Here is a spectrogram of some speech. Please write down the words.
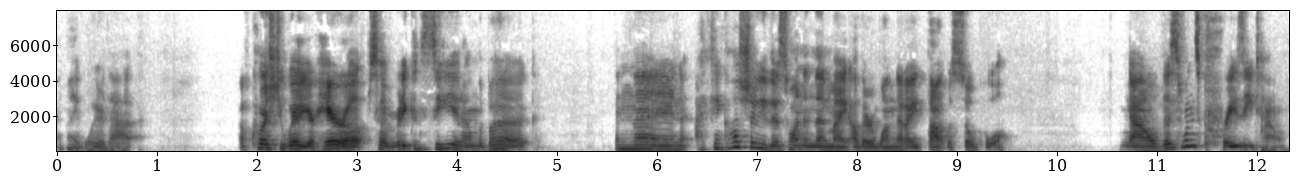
I might wear that. Of course, you wear your hair up so everybody can see it on the back. And then I think I'll show you this one and then my other one that I thought was so cool. Now, this one's Crazy Town.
